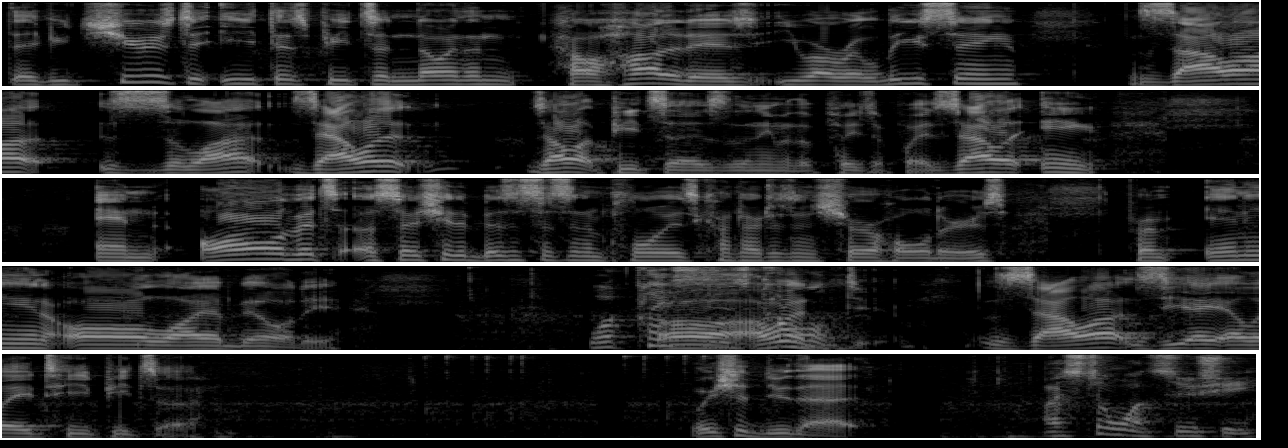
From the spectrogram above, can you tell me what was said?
that if you choose to eat this pizza knowing how hot it is, you are releasing Zalat, Zalat, Zalat, Zalat Pizza is the name of the pizza place, Zalat Inc., and all of its associated businesses and employees, contractors, and shareholders from any and all liability. What place Oh, is I this want called? do Zalat, Z A L A T Pizza. We should do that. I still want sushi.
